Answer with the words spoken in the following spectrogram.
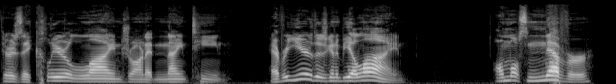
There's a clear line drawn at 19. Every year there's going to be a line. Almost never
